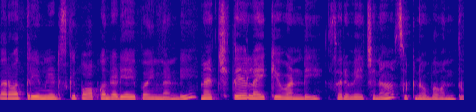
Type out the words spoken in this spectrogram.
తర్వాత త్రీ మినిట్స్కి పాప్కార్న్ రెడీ అయిపోయిందండి. నచ్చితే లైక్ ఇవ్వండి. సర్వేచన సుఖ్నోభవంతు.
